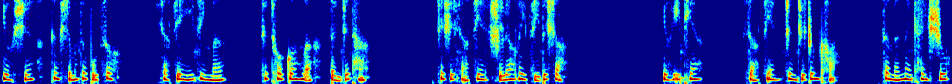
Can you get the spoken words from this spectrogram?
有时更什么都不做。小健一进门，就脱光了等着他。这是小健始料未及的事儿。有一天，小健正值中考，在门内看书，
